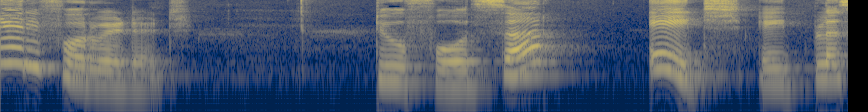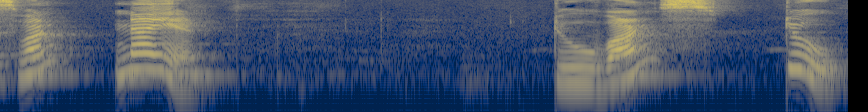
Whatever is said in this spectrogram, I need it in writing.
carry forwarded. 2 fours are 8. 8 plus 1 9. 2 ones 2.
